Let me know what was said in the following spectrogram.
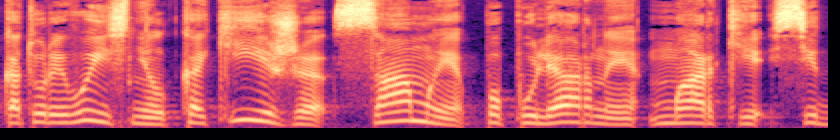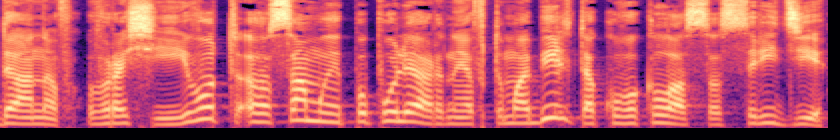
который выяснил, какие же самые популярные марки седанов в России. И вот а, самый популярный автомобиль такого класса среди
